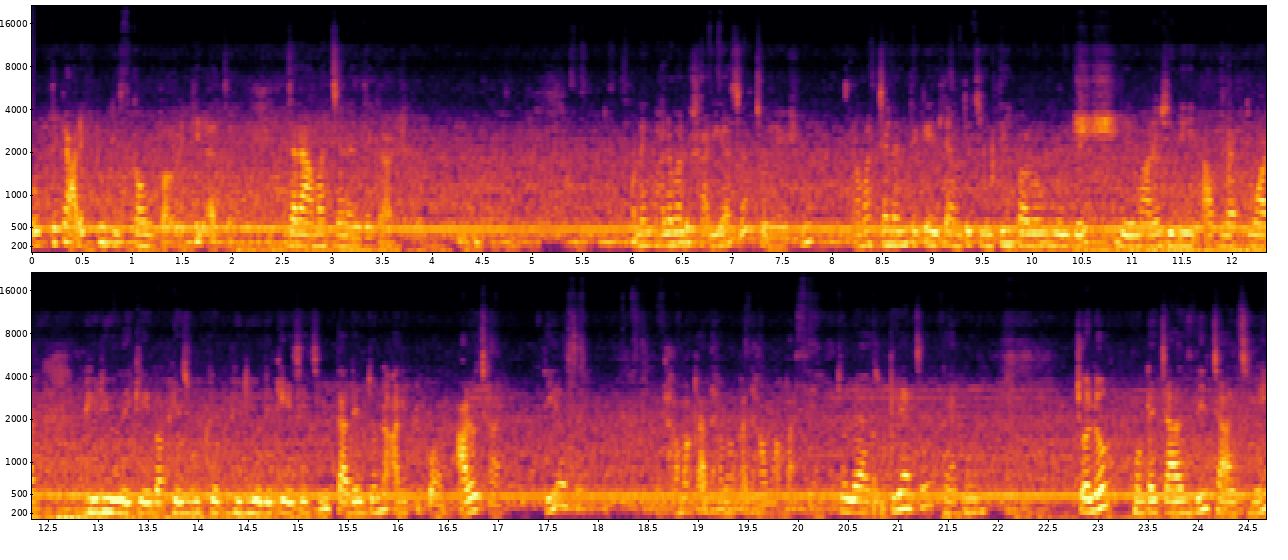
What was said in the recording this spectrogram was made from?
ওর থেকে আরেকটু ডিসকাউন্ট পাবে, ঠিক আছে? যারা আমার চ্যানেল থেকে আসবে। অনেক ভালো ভালো শাড়ি আছে, চলে এসো। আমার চ্যানেল থেকে এলে আমি তো চিনতেই পারো, বলবে যে মানুষ যদি আপনার তোমার ভিডিও দেখে বা ফেসবুকে ভিডিও দেখে এসেছি, তাদের জন্য আরেকটু কম। আরও ছাড়, ঠিক আছে? ধামাকা ধামাকা ধামাকা সেল চলে আসবে ঠিক আছে? এখন চলো, ফোনটায় চার্জ দিই চার্জ নেই,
